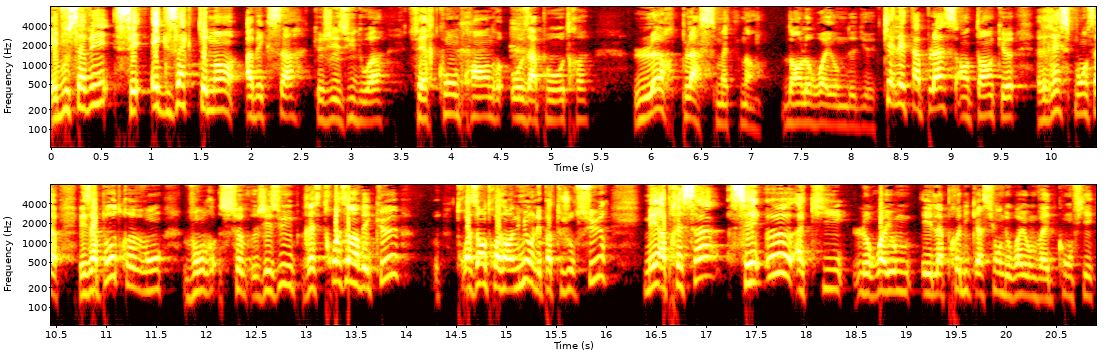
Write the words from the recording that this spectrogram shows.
Et vous savez, c'est exactement avec ça que Jésus doit faire comprendre aux apôtres leur place maintenant dans le royaume de Dieu. Quelle est ta place en tant que responsable? Les apôtres vont, vont, Jésus reste trois ans avec eux trois ans, trois ans et demi, on n'est pas toujours sûr. Mais après ça, c'est eux à qui le royaume et la prédication du royaume va être confiée.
